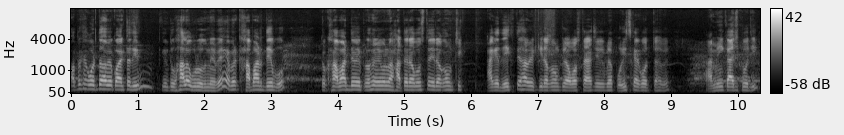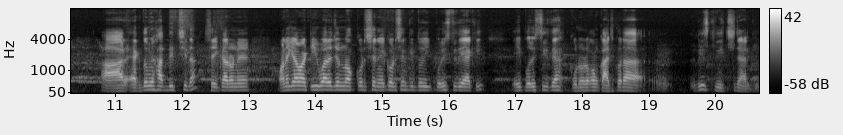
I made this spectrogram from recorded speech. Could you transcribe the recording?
অপেক্ষা করতে হবে কয়েকটা দিন, কিন্তু ভালো গ্রোথ নেবে। এবার খাবার দেবো। তো খাবার দেবে প্রথমে বললাম হাতের অবস্থা এরকম, ঠিক আগে দেখতে হবে কীরকম কী অবস্থা আছে এগুলো পরিষ্কার করতে হবে। আমি কাজ করি, আর একদমই হাত দিচ্ছি না। সেই কারণে অনেকে আমার টিউবারের জন্য নক করছেন, এ করছেন, কিন্তু এই পরিস্থিতি একই। এই পরিস্থিতিতে কোনো রকম কাজ করা রিস্ক নিচ্ছি না আর কি।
